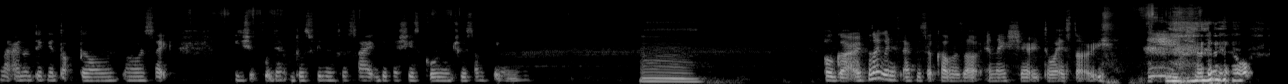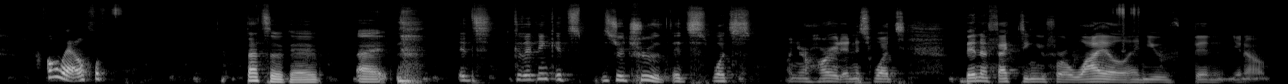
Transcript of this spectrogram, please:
Like I don't think I talked to her. I was like, you should put that, those feelings aside because she's going through something. mm. Oh god, I feel like when this episode comes out and I share it to my story. oh well. That's okay. I it's because I think it's it's your truth. It's what's on your heart and it's what's been affecting you for a while and you've been, you know,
